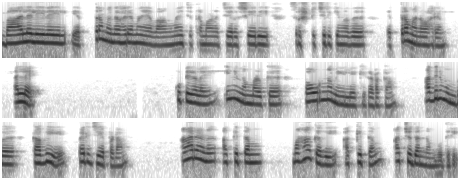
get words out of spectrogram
ബാലലീലയിൽ എത്ര മനോഹരമായ വാങ്മയ ചിത്രമാണ് ചെറുശ്ശേരി സൃഷ്ടിച്ചിരിക്കുന്നത്? എത്ര മനോഹരം അല്ലേ? കുട്ടികളെ ഇനി നമ്മൾക്ക് പൗർണമിയിലേക്ക് കടക്കാം. അതിനു മുമ്പ് കവിയെ പരിചയപ്പെടാം. ആരാണ് അക്കിത്തം? മഹാകവി അക്കിത്തം അച്യുതൻ നമ്പൂതിരി.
